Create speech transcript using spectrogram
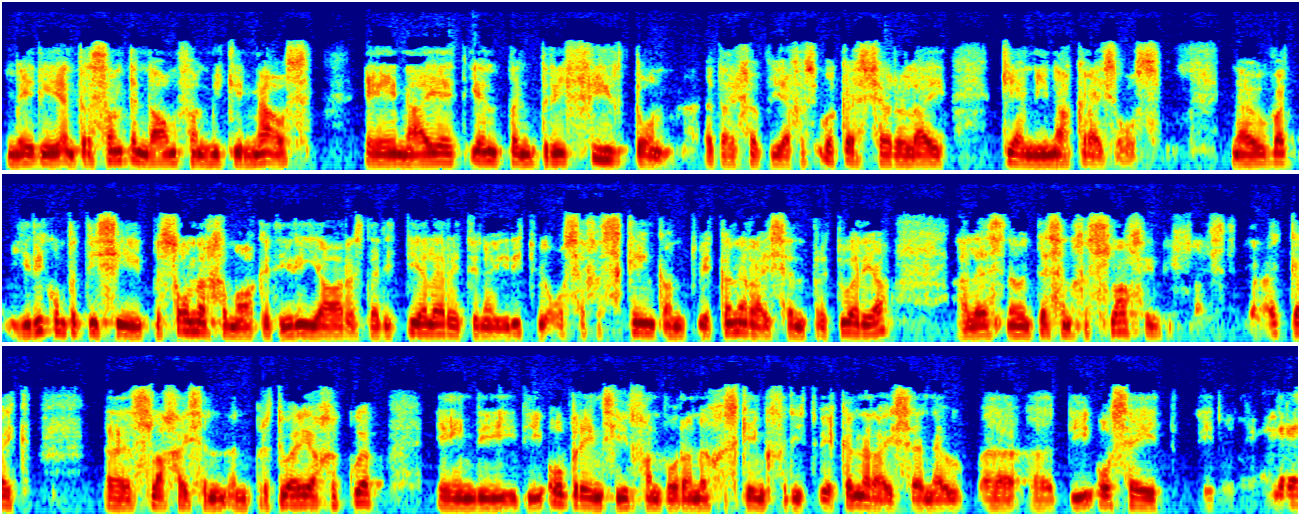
met die interessante naam van Mickey Mouse en hy het 1.34 ton het hy geweg is ook 'n Chevrolet Kianina kruisos. Nou wat hierdie kompetisie besonder gemaak het hierdie jaar is dat die teeler het nou hierdie twee osse geskenk aan twee kinderhuise in Pretoria. Hulle is nou intussen geslag en die vleis het weer uitkyk 'n uh, slaghuis in in Pretoria gekoop en die die opbrengs hiervan word dan nou geskenk vir die twee kinderhuise. Nou uh uh die osse het het onder andere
